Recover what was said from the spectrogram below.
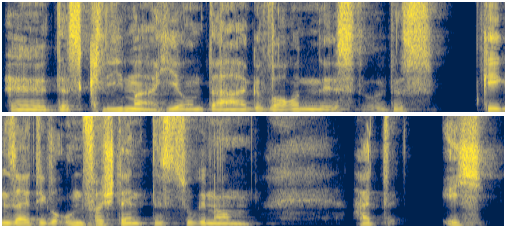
äh, das Klima hier und da geworden ist das gegenseitige Unverständnis zugenommen hat. Ich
